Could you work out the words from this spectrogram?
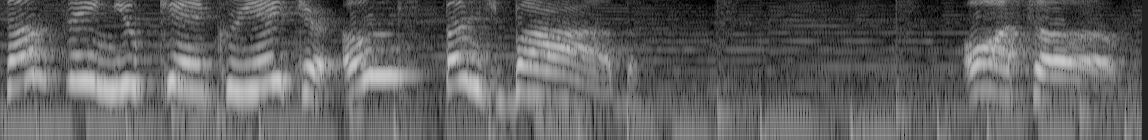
something you can create your own SpongeBob. Awesome!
